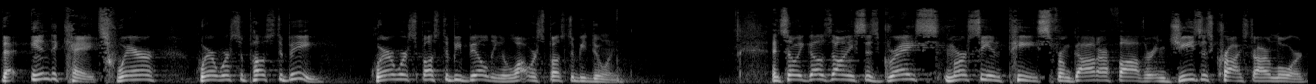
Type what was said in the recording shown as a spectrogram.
that indicates where where we're supposed to be, where we're supposed to be building, and what we're supposed to be doing. And so he goes on, he says, Grace, mercy, and peace from God our Father and Jesus Christ our Lord.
